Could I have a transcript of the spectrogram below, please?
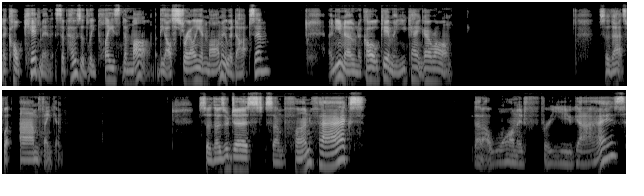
Nicole Kidman supposedly plays the mom, the Australian mom who adopts him. And you know, Nicole Kidman, you can't go wrong. So that's what I'm thinking. So those are just some fun facts that I wanted for you guys.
